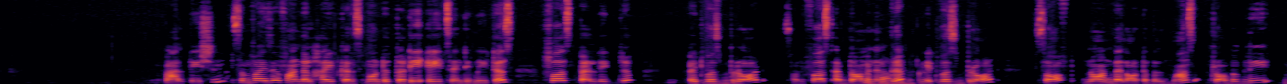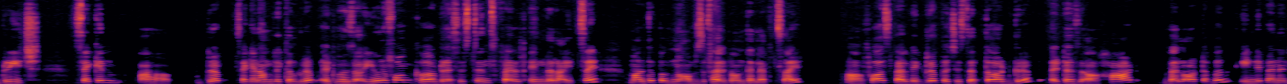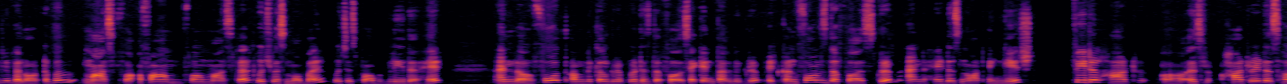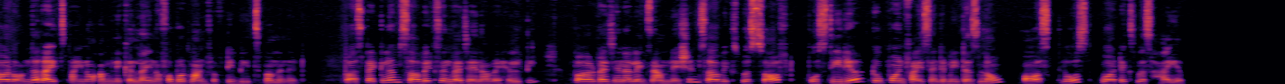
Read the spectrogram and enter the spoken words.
Palpation, symphysis fundal height correspond to 38 centimeters. First pelvic grip, it was broad. Sorry, first abdominal, grip, grip. it was broad, soft, non-ballotable mass, probably breech. Second uh, grip, second umbilical grip, it was a uniform curved resistance felt in the right side, multiple knobs felt on the left side. Uh, first pelvic grip, which is the third grip, it is a hard, ballotable, independently ballotable mass, firm, firm mass felt, which was mobile, which is probably the head. And uh, fourth umbilical grip, it is the first, second pelvic grip. It conforms the first grip and the head is not engaged. Fetal heart uh, is heart rate is heard on the right spino-umbilical line of about 150 beats per minute. Per speculum, cervix and vagina were healthy. Per vaginal examination, cervix was soft, posterior, 2.5 centimeters long, os closed, vertex was higher.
